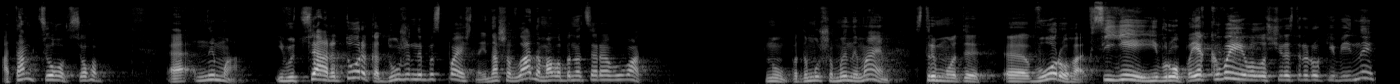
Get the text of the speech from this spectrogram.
А там цього всього нема. І ця риторика дуже небезпечна. І наша влада мала би на це реагувати. Ну, тому що ми не маємо стримувати е, ворога всієї Європи, як виявилось через три роки війни,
